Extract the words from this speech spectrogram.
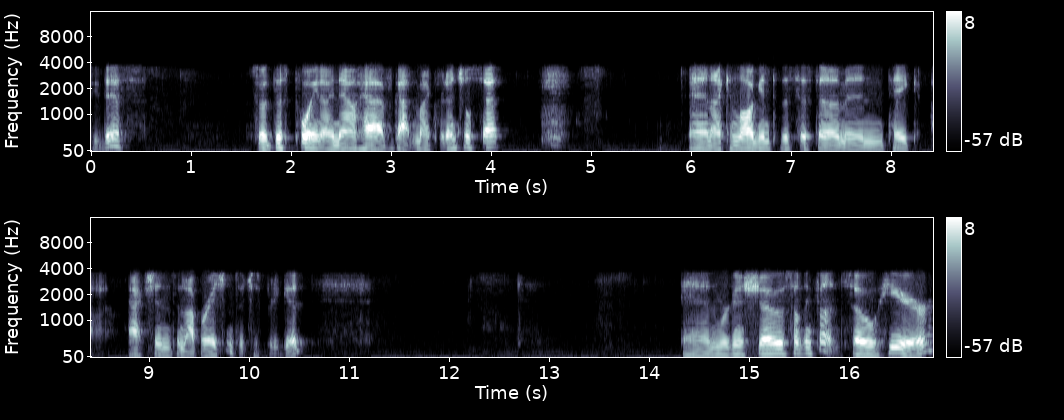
Do this. So at this point, I now have gotten my credentials set and I can log into the system and take actions and operations, which is pretty good. And we're going to show something fun. So here,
